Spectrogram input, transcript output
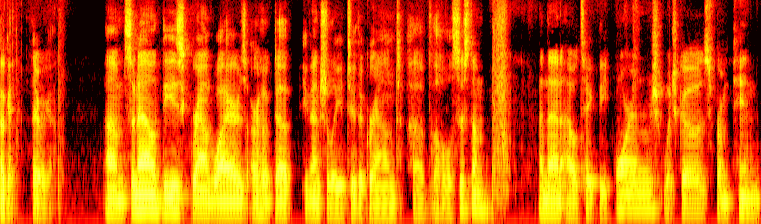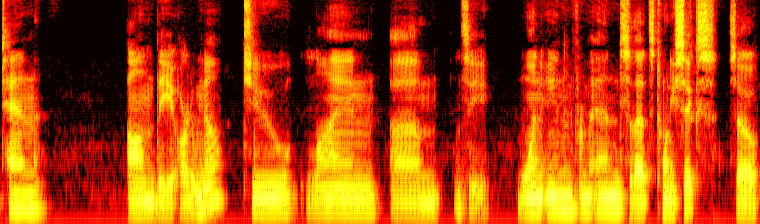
Okay, there we go. Um, so now these ground wires are hooked up eventually to the ground of the whole system. And then I will take the orange, which goes from pin 10 on the Arduino to line, um, let's see, one in from the end, so that's 26. So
